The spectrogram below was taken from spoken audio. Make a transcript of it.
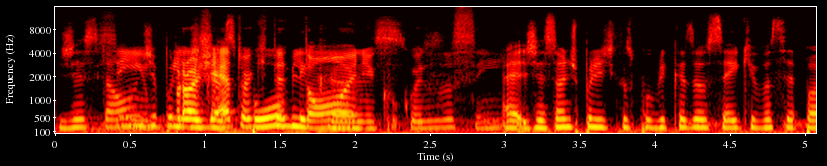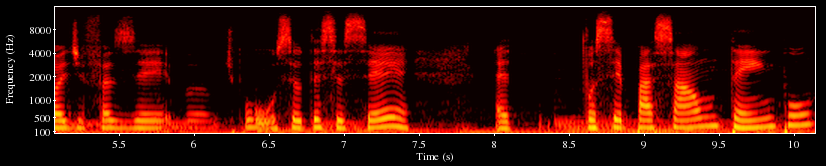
gestão Sim, de políticas projeto públicas. arquitetônico, coisas assim. É, gestão de políticas públicas, eu sei que você pode fazer, tipo, o seu TCC é você passar um tempo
